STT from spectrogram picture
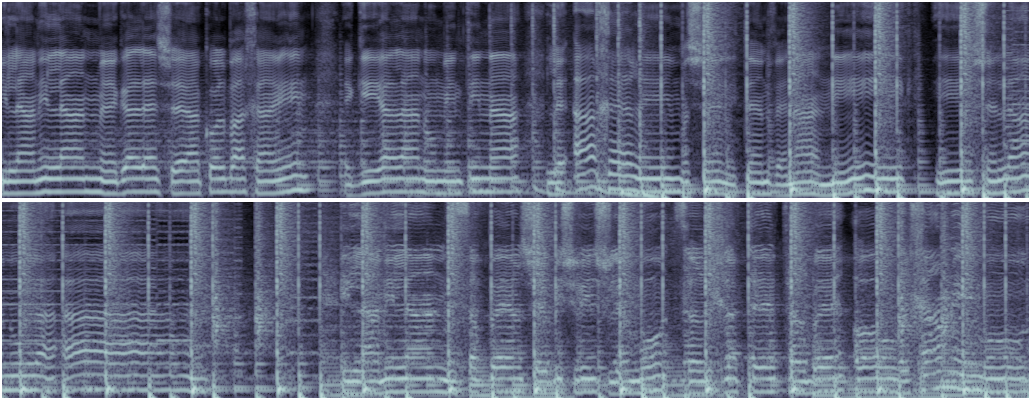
אילן אילן מגלה שהכל בחיים הגיע לנו מנתינה לאחרים. מה שניתן ונעניק יהיה שלנו לעד. אילן אילן מספר שבשביל שלמות צריך לתת הרבה אור וחמימות.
